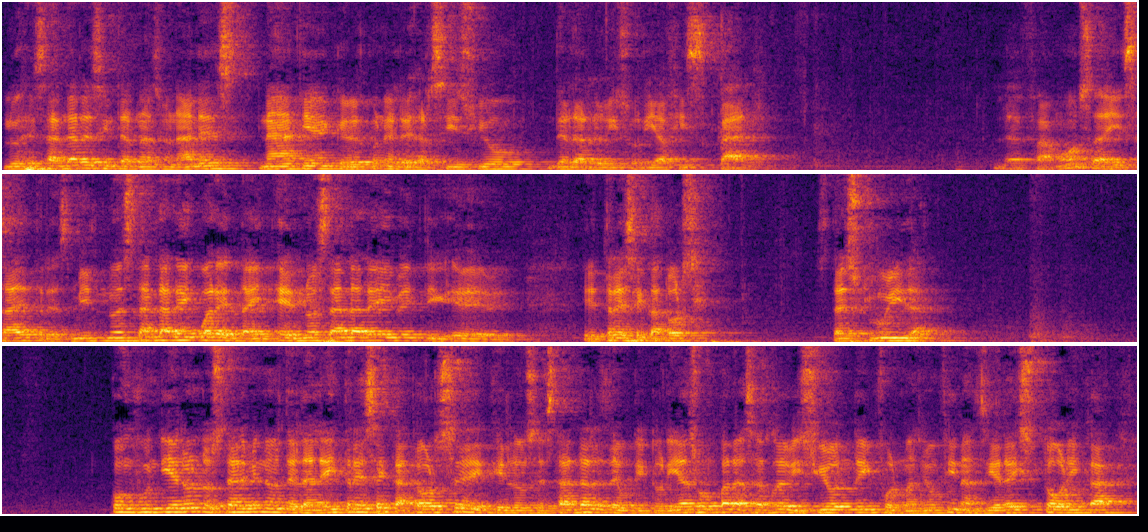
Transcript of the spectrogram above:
Los estándares internacionales nada tienen que ver con el ejercicio de la revisoría fiscal. La famosa ISAE 3000 no está en la ley 40, eh, no está en la ley 20, 13-14. Eh, Está excluida. Confundieron los términos de la ley 13-14 de que los estándares de auditoría son para hacer revisión de información financiera histórica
